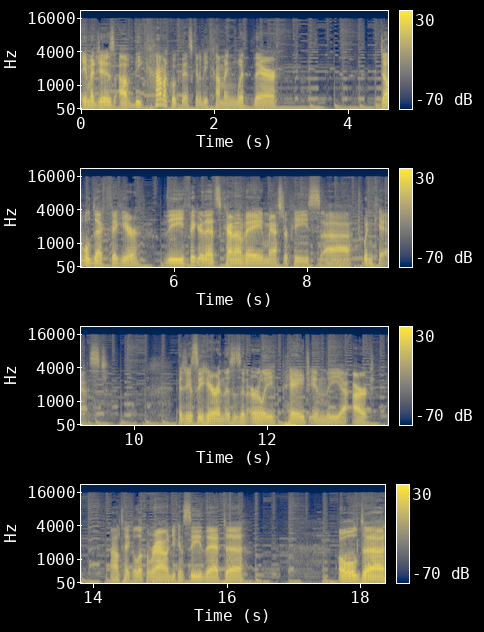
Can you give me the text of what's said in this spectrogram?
images of the comic book that's going to be coming with their double deck figure, the figure that's kind of a masterpiece uh, twin cast. As you can see here, and this is an early page in the uh, art I'll take a look around. You can see that uh, old uh,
